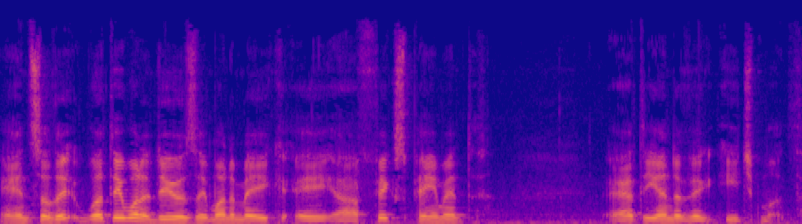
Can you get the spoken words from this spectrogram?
And so they, what they want to do is they want to make a uh, fixed payment at the end of each month.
